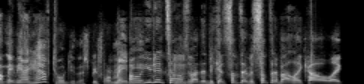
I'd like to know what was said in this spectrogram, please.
Uh, maybe i have told you this before maybe Oh, you did tell us about this because something it was something about like how like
